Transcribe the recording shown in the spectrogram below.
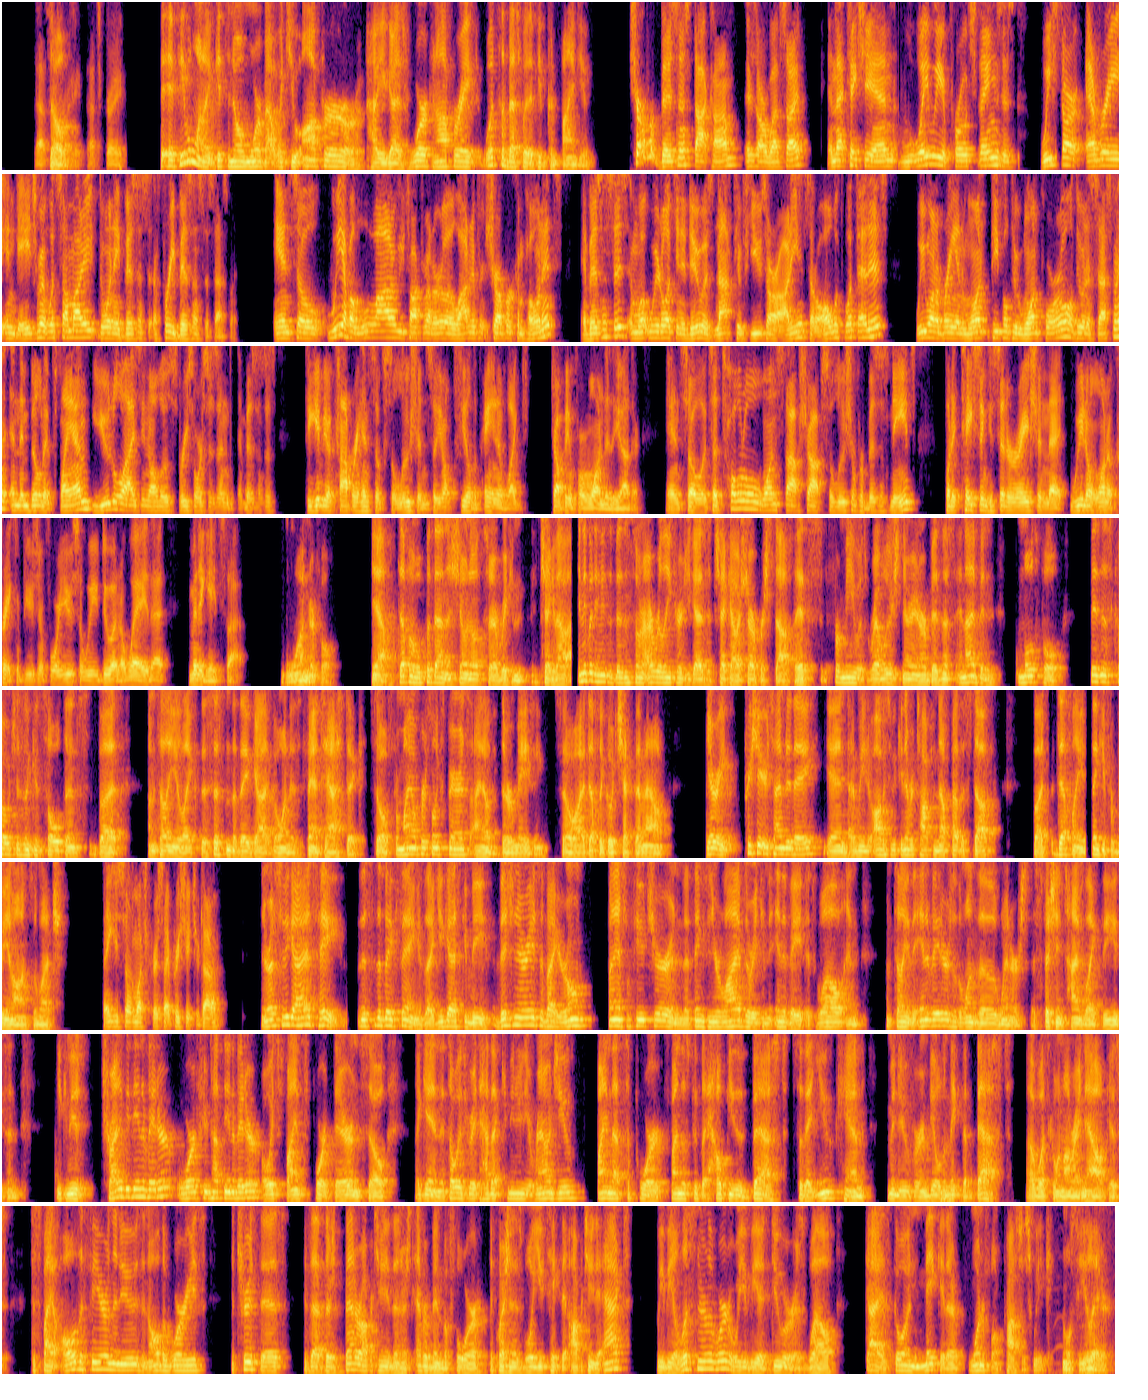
That's so great. that's great. If people want to get to know more about what you offer or how you guys work and operate, what's the best way that people can find you? Sharperbusiness.com is our website. And that takes you in. The way we approach things is we start every engagement with somebody doing a business, a free business assessment. And so we have a lot of, we talked about earlier, a lot of different sharper components and businesses. And what we're looking to do is not confuse our audience at all with what that is. We want to bring in one people through one portal, do an assessment, and then build a plan utilizing all those resources and, and businesses to give you a comprehensive solution so you don't feel the pain of like jumping from one to the other. And so it's a total one stop shop solution for business needs, but it takes in consideration that we don't want to create confusion for you. So we do it in a way that mitigates that. Wonderful. Yeah, definitely. We'll put that in the show notes so everybody can check it out. Anybody who's a business owner, I really encourage you guys to check out Sharper Stuff. It's for me was revolutionary in our business, and I've been multiple business coaches and consultants, but I'm telling you, like the system that they've got going is fantastic. So from my own personal experience, I know that they're amazing. So uh, definitely go check them out. Gary, appreciate your time today. And I mean, obviously, we can never talk enough about this stuff, but definitely thank you for being on so much. Thank you so much, Chris. I appreciate your time. And the rest of you guys, hey, this is the big thing is like you guys can be visionaries about your own financial future and the things in your lives, or you can innovate as well. And I'm telling you, the innovators are the ones that are the winners, especially in times like these. And you can either try to be the innovator, or if you're not the innovator, always find support there. And so, again, it's always great to have that community around you find that support, find those people that help you the best so that you can maneuver and be able to make the best of what's going on right now. Because despite all the fear in the news and all the worries, the truth is, is that there's better opportunity than there's ever been before. The question is, will you take the opportunity to act? Will you be a listener to the word or will you be a doer as well? Guys, go and make it a wonderful and prosperous week. And we'll see you later.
